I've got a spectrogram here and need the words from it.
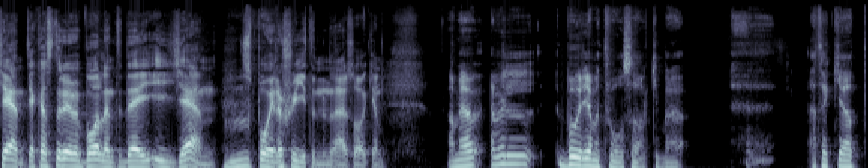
Kent, jag kastar över bollen till dig igen. Mm. Spoila skiten i den här saken. Ja, men jag, jag vill börja med två saker bara. Jag tycker att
